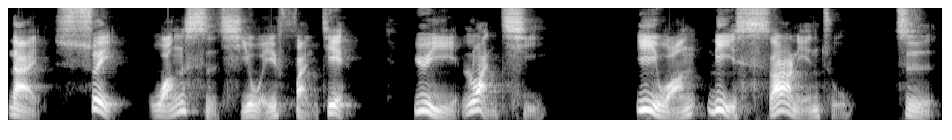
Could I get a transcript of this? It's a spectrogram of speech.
乃遂。王使其为反间，欲以乱齐。义王立十二年卒，子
